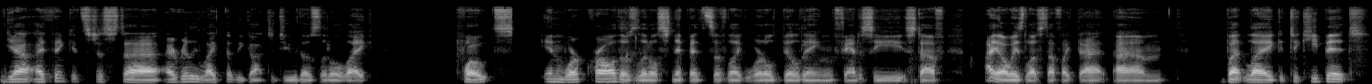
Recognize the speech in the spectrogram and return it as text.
yeah, I think it's just uh, I really like that we got to do those little like quotes in warp crawl those little snippets of like world building fantasy stuff. I always love stuff like that um but like to keep it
